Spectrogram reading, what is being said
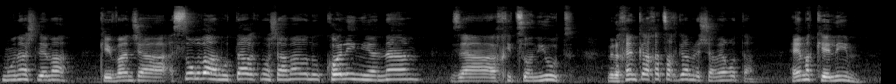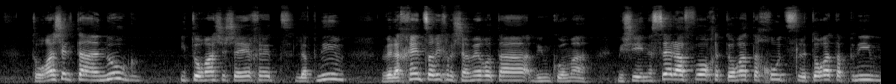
תמונה שלמה, כיוון שהאסור והמותר, כמו שאמרנו, כל עניינם זה החיצוניות, ולכן ככה צריך גם לשמר אותם. הם הכלים. תורה של תענוג היא תורה ששייכת לפנים, ולכן צריך לשמר אותה במקומה. מי שינסה להפוך את תורת החוץ לתורת הפנים,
